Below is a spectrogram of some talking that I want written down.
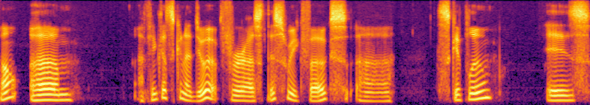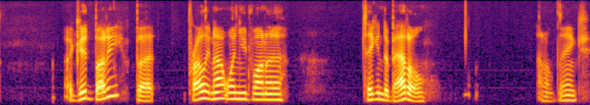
Well, um, I think that's gonna do it for us this week, folks. Uh, Skiploom is a good buddy, but probably not one you'd want to take into battle. I don't think.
